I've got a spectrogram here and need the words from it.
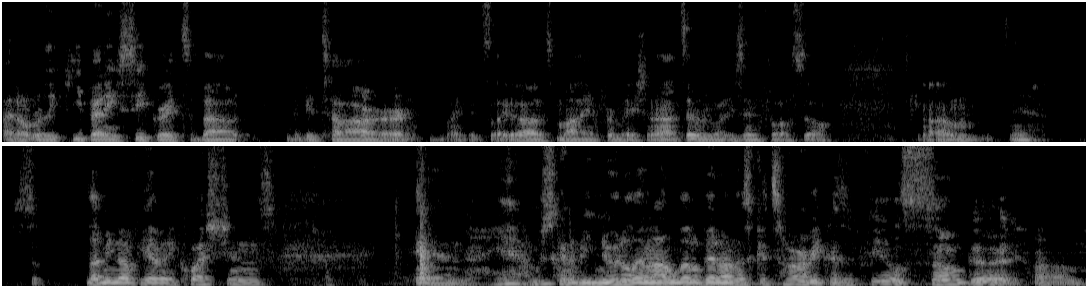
I don't really keep any secrets about the guitar or like it's like oh it's my information. That's it's everybody's info. So um, yeah. So let me know if you have any questions. And yeah, I'm just gonna be noodling on a little bit on this guitar because it feels so good. Um,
